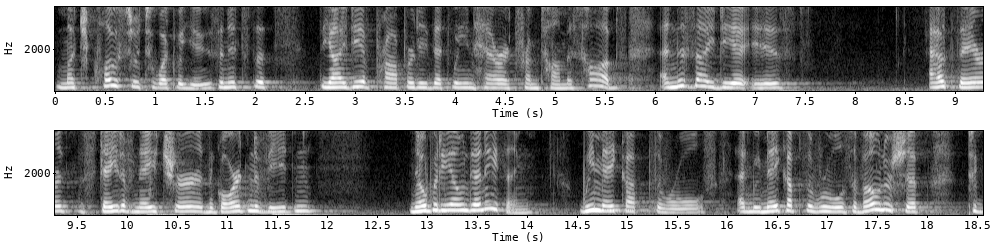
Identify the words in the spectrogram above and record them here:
much closer to what we use, and it's the the idea of property that we inherit from Thomas Hobbes. And this idea is out there, the state of nature, the Garden of Eden, nobody owned anything. We make up the rules, and we make up the rules of ownership to,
